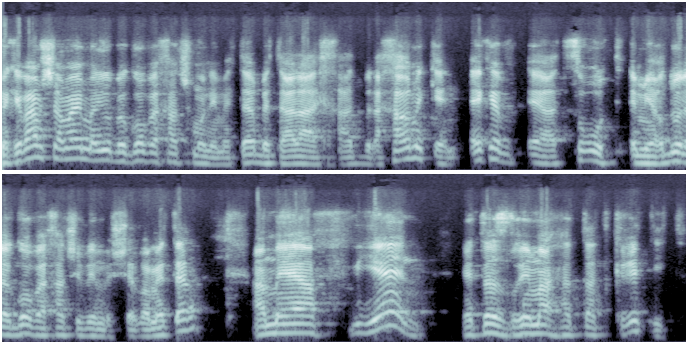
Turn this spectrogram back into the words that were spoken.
מכיוון שהמים היו בגובה 1.8 מטר, בתעלה 1, ולאחר מכן, עקב היעצרות, הם ירדו לגובה 1.77 מטר, המאפיין את הזרימה התת-קריטית.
